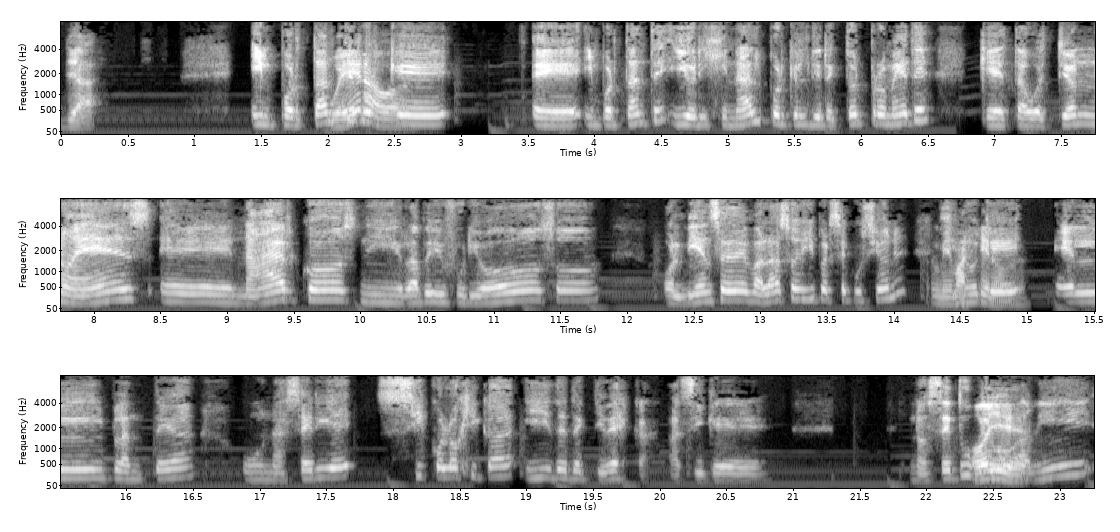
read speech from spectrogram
Ya. Importante Buena, porque eh, importante y original porque el director promete que esta cuestión no es eh, narcos ni rápido y furioso. Olvídense de balazos y persecuciones, Me sino imagino. que él plantea una serie psicológica y detectivesca. Así que no sé tú, Oye. pero a mí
